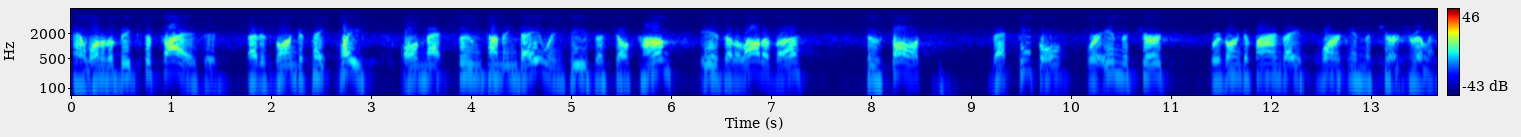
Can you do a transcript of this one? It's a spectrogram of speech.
And one of the big surprises that is going to take place on that soon coming day when Jesus shall come is that a lot of us who thought that people were in the church, we're going to find they weren't in the church, really.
